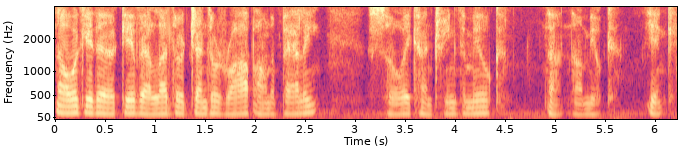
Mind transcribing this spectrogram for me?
Now we get uh, give a little gentle rub on the belly so it can drink the milk. No, not milk, ink.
